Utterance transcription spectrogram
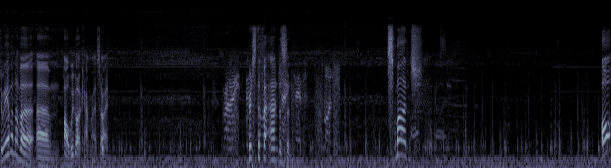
Do we have another, um... Oh, we got a camera, it's alright. Right. Christopher Anderson. objective. Smudge. Smudge! Oh!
